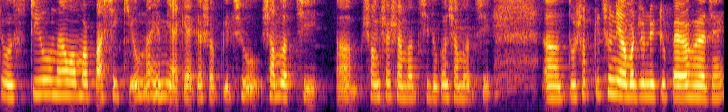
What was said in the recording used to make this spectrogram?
তো স্টিল নাও আমার পাশে কেউ নাই, আমি একা একা সব কিছু সামলাচ্ছি সংসার সামলাচ্ছি, দোকান সামলাচ্ছি। তো সব কিছু নিয়ে আমার জন্য একটু প্যারা হয়ে যায়।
